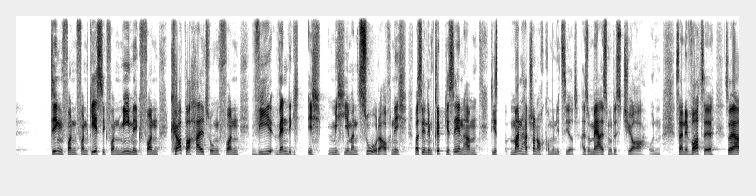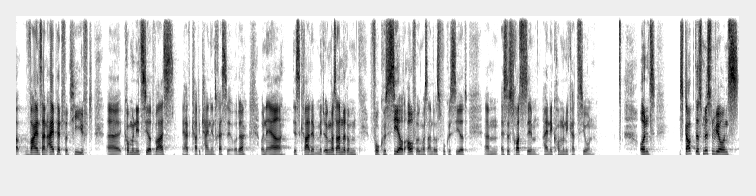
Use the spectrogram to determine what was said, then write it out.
Ding von, von Gestik, von Mimik, von Körperhaltung, von wie wende ich, ich mich jemand zu oder auch nicht. Was wir in dem Clip gesehen haben, dieser Mann hat schon auch kommuniziert, also mehr als nur das Tja und seine Worte. So er war in sein iPad vertieft, äh, kommuniziert was? Er hat gerade kein Interesse, oder? Und er ist gerade mit irgendwas anderem fokussiert, auf irgendwas anderes fokussiert. Ähm, es ist trotzdem eine Kommunikation. Und ich glaube, das müssen wir uns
